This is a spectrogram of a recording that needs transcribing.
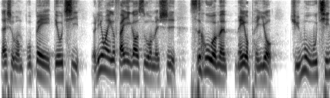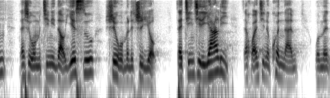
但是我们不被丢弃。另外一个翻译告诉我们是：似乎我们没有朋友，举目无亲，但是我们经历到耶稣是我们的挚友。在经济的压力，在环境的困难，我们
